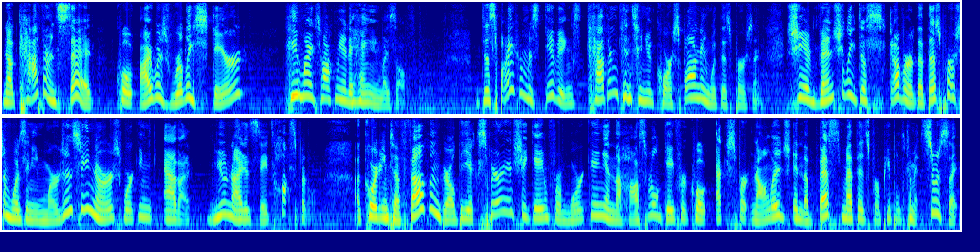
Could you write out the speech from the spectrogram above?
Now, Catherine said, quote, I was really scared. He might talk me into hanging myself. Despite her misgivings, Catherine continued corresponding with this person. She eventually discovered that this person was an emergency nurse working at a United States hospital. According to Falcon Girl, the experience she gained from working in the hospital gave her, quote, expert knowledge in the best methods for people to commit suicide.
